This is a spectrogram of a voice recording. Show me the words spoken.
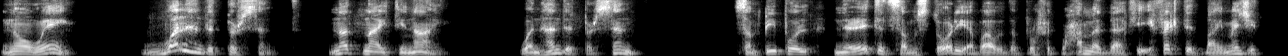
No way. 100%, not 99, 100%. Some people narrated some story about the Prophet Muhammad that he affected by magic.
